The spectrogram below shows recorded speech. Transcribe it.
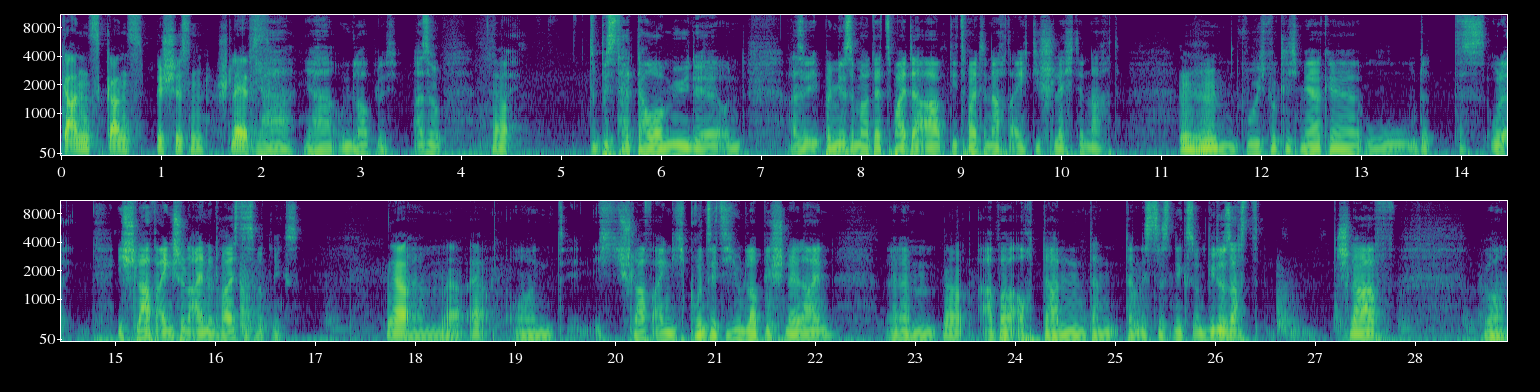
ganz, ganz beschissen schläfst. Ja, ja, unglaublich. Also, ja. du bist halt dauermüde und also bei mir ist immer der zweite, die zweite Nacht eigentlich die schlechte Nacht mhm. ähm, wo ich wirklich merke, uh, das, das oder ich schlafe eigentlich schon ein und weiß, das wird nichts. Ja, ähm, ja, ja. Und ich schlafe eigentlich grundsätzlich unglaublich schnell ein. Ähm, ja. Aber auch dann, dann, dann ist das nichts. Und wie du sagst, Schlaf, ja,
